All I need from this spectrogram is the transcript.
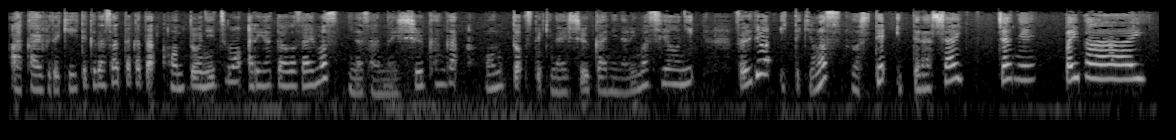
アーカイブで聞いてくださった方、本当にいつもありがとうございます。皆さんの一週間が本当素敵な一週間になりますように。それでは行ってきます。そして行ってらっしゃい。じゃあね、バイバーイ。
